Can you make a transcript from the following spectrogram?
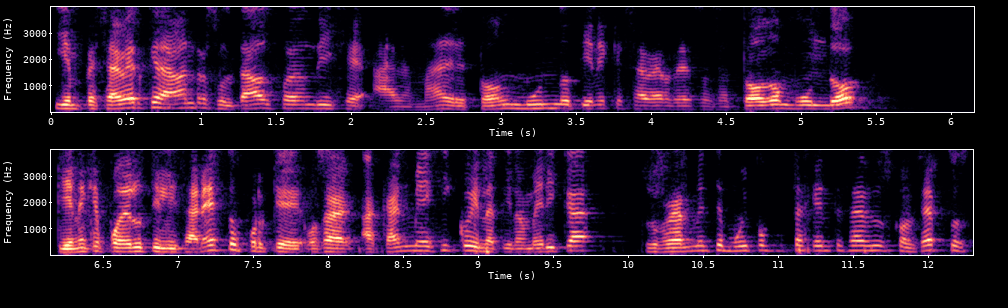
y empecé a ver que daban resultados, fue donde dije, a la madre, todo el mundo tiene que saber de eso, o sea, todo mundo tiene que poder utilizar esto porque, o sea, acá en México y en Latinoamérica, pues realmente muy poquita gente sabe esos conceptos.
